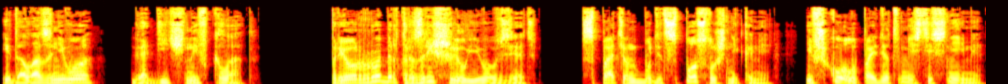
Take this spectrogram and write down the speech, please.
и дала за него годичный вклад. Приор Роберт разрешил его взять. Спать он будет с послушниками и в школу пойдет вместе с ними,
